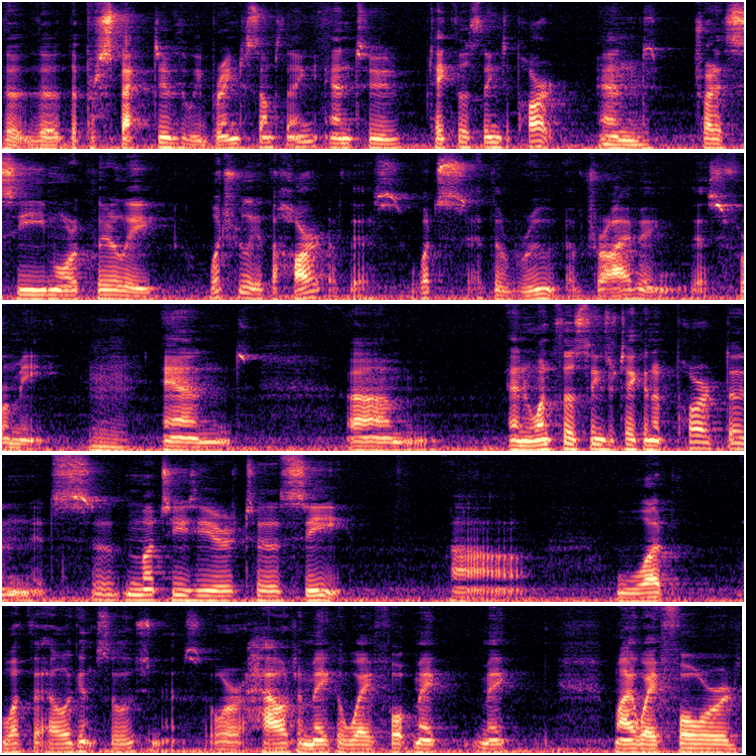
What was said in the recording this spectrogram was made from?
the, the, the perspective that we bring to something, and to take those things apart and try to see more clearly what's really at the heart of this, what's at the root of driving this for me, and um, and once those things are taken apart, then it's uh, much easier to see uh, what what the elegant solution is, or how to make a way for, make make my way forward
